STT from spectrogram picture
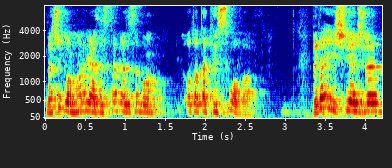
Dlaczego Maria zestawia ze sobą oto takie słowa? Wydaje się, że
